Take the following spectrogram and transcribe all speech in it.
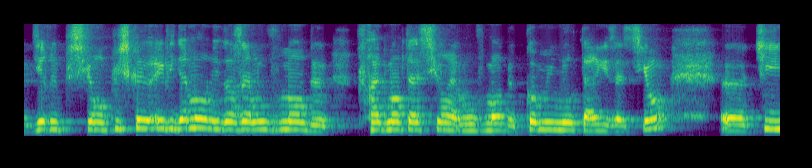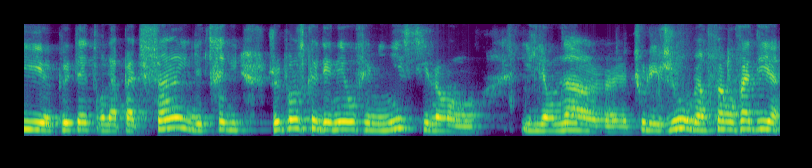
d'irruption, puisque évidemment on est dans un mouvement de fragmentation, un mouvement de communautarisation euh, qui peut-être on n'a pas de fin. Il est très, je pense que des néo-féministes, il en, il y en a euh, tous les jours, mais enfin on va dire,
